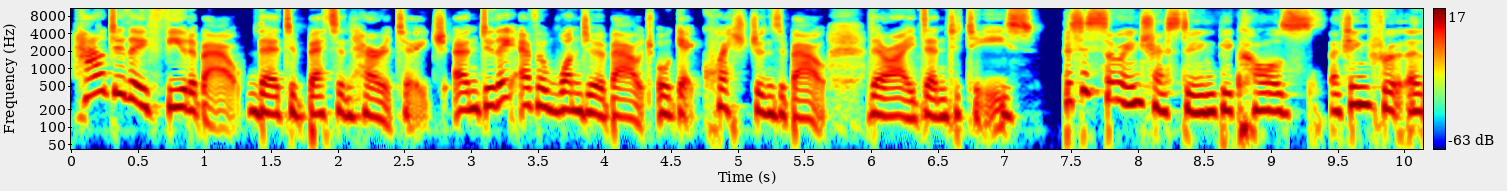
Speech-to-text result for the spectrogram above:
how do they feel about their Tibetan heritage? And do they ever wonder about or get questions about their identities? This is so interesting because I think for a,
